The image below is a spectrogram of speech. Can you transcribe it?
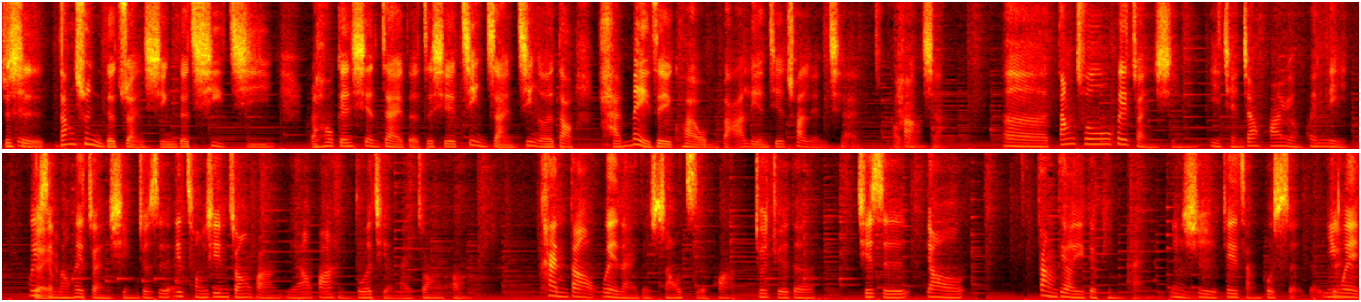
就是当初你的转型的契机，然后跟现在的这些进展，进而到韩美这一块，我们把它连接串联起来讨论一下。呃，当初会转型，以前叫花园婚礼，为什么会转型？就是哎，重新装潢也要花很多钱来装潢，看到未来的少子化，就觉得其实要放掉一个品牌，嗯，是非常不舍的，因为。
